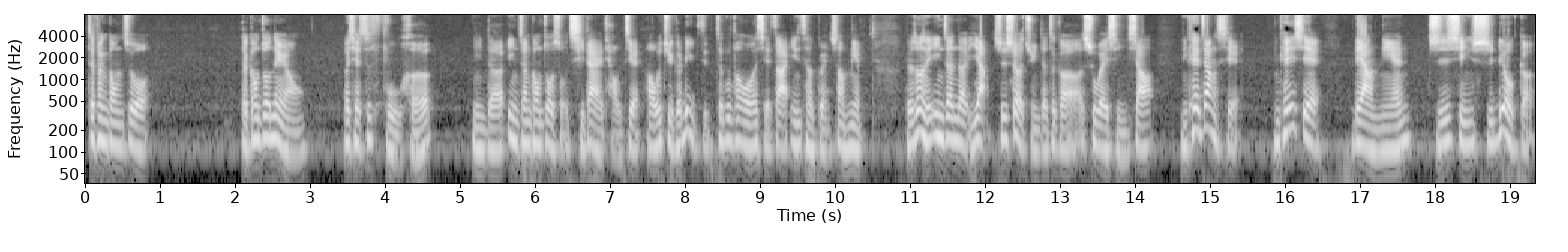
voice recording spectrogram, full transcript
这份工作的工作内容，而且是符合。你的应征工作所期待的条件，好，我举个例子，这部分我写在 Instagram 上面。比如说，你应征的一样是社群的这个数位行销，你可以这样写，你可以写两年执行十六个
